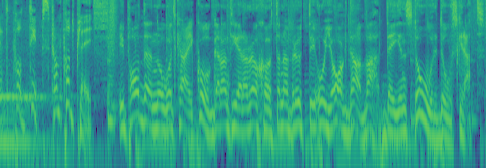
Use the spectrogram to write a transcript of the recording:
Ett poddtips från Podplay. I podden Något Kaiko garanterar östgötarna Brutti och jag, Davva, dig en stor dos skratt.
